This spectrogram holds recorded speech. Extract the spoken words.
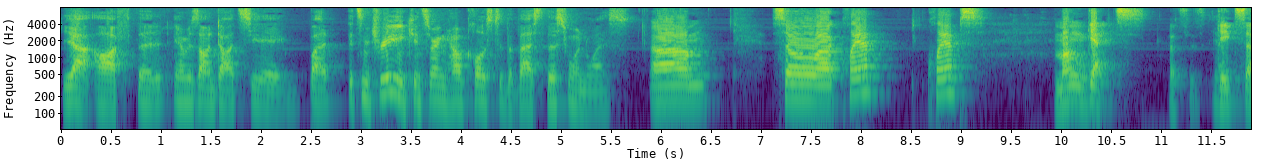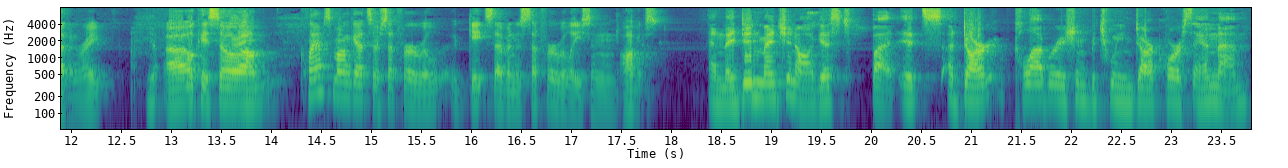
Yeah, off the Amazon.ca. But it's intriguing considering how close to the vest this one was. Um, so uh, clamp clamps Mongets. That's his, Gate Seven, right? Yep. Uh, okay, so um, clamps Mongets are set for a re- Gate Seven is set for a release in August. And they did mention August, but it's a dark collaboration between Dark Horse and them.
